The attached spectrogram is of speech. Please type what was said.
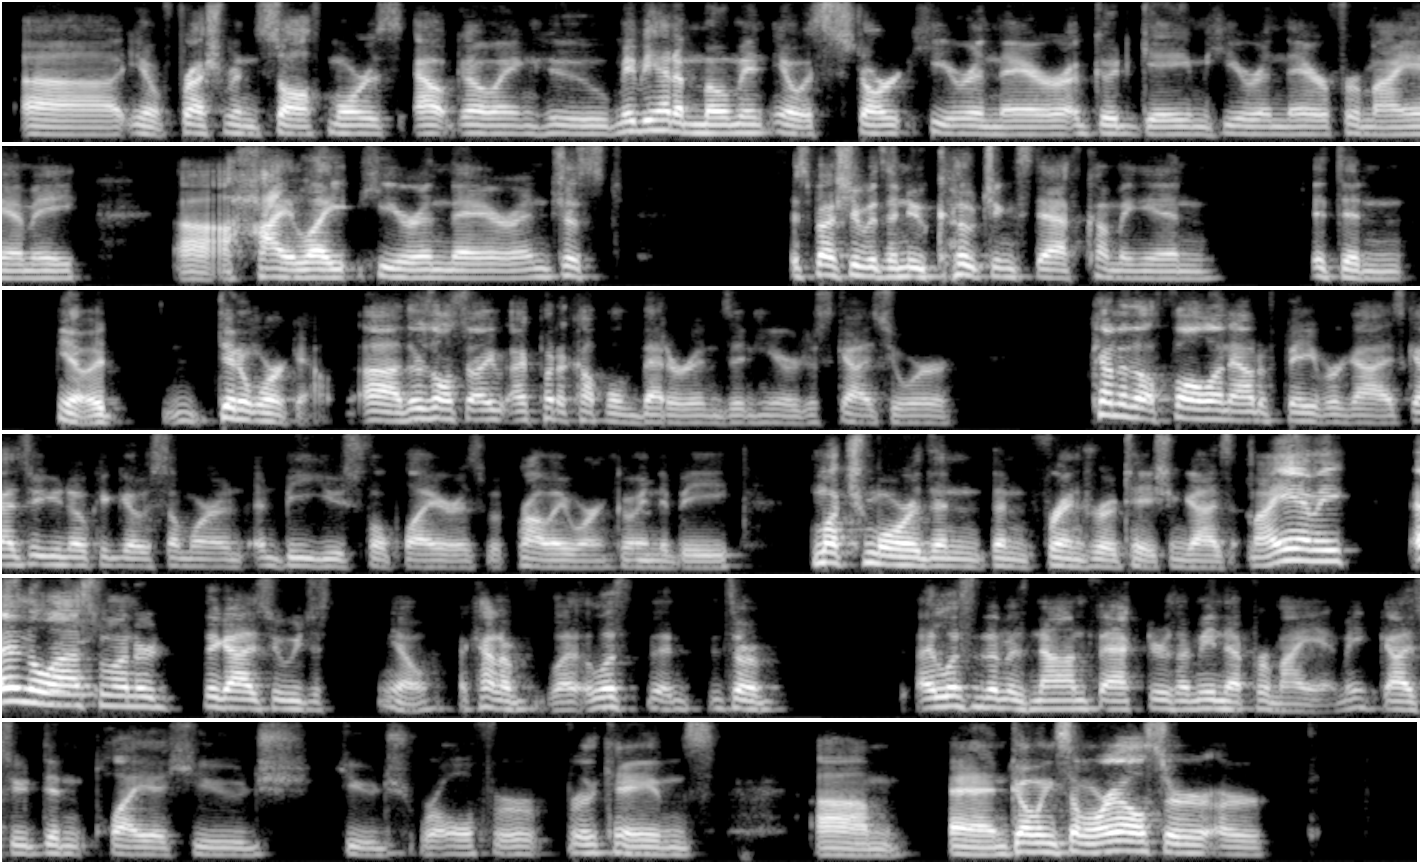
uh, you know, freshmen, sophomores outgoing who maybe had a moment, you know, a start here and there, a good game here and there for Miami, uh, a highlight here and there, and just especially with the new coaching staff coming in, it didn't, you know, it didn't work out. Uh, there's also I, I put a couple of veterans in here, just guys who were kind of the fallen out of favor guys, guys who you know could go somewhere and, and be useful players, but probably weren't going to be much more than than fringe rotation guys at Miami. And the last one are the guys who we just, you know, I kind of list it's a I listed them as non-factors. I mean that for Miami, guys who didn't play a huge, huge role for for the Canes. Um, and going somewhere else or or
